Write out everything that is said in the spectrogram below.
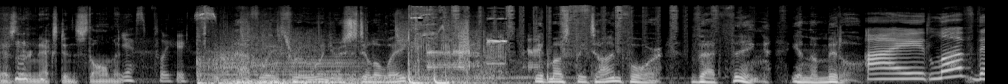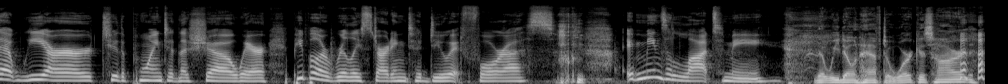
as their next installment. Yes, please. Halfway through and you're still awake? It must be time for that thing in the middle. I love that we are to the point in the show where people are really starting to do it for us. it means a lot to me. That we don't have to work as hard.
